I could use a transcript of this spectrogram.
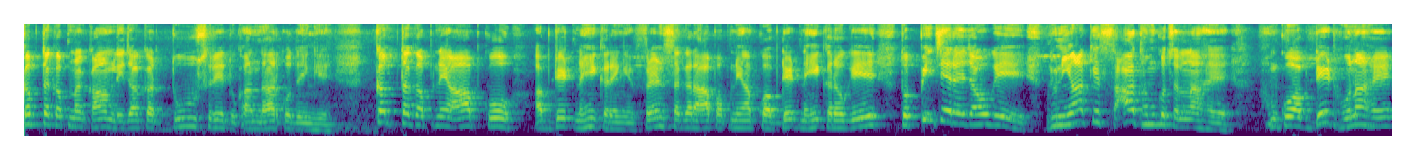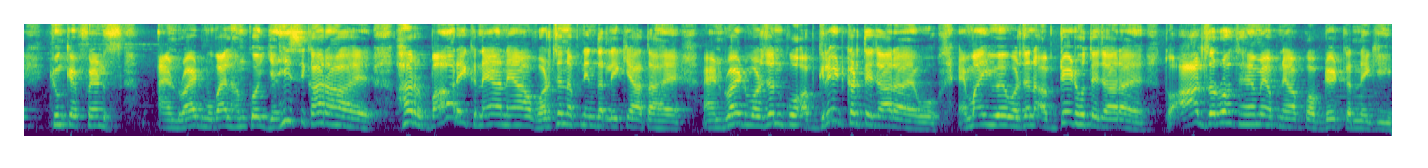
कब तक अपना काम ले जाकर दूसरे दुकानदार को देंगे? कब तक अपने आप को अपडेट नहीं करेंगे? फ्रेंड्स अगर आप अपने आप को अपडेट नहीं करोगे तो पीछे रह जाओगे। दुनिया के साथ हमको चलना है। हमको अपडेट होना है, क्योंकि फ्रेंड्स एंड्रॉयड मोबाइल हमको यही सिखा रहा है। हर बार एक नया नया वर्जन अपने अंदर लेके आता है। एंड्रॉयड वर्जन को अपग्रेड करते जा रहा है वो। एम वर्जन अपडेट होते जा रहा है। तो आज ज़रूरत है हमें अपने आप को अपडेट करने की।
